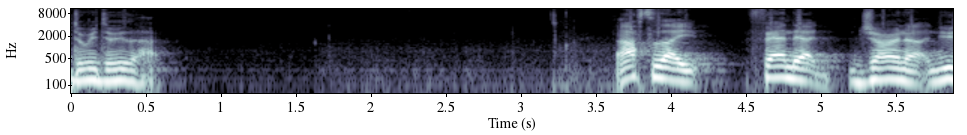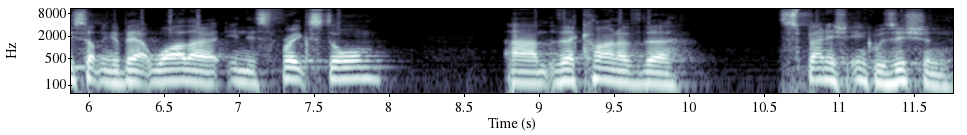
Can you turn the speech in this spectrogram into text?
Do we do that? After they found out Jonah knew something about why they were in this freak storm, um, they're kind of the Spanish Inquisition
